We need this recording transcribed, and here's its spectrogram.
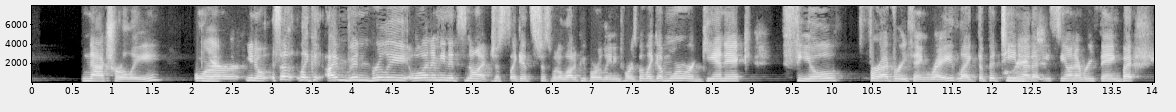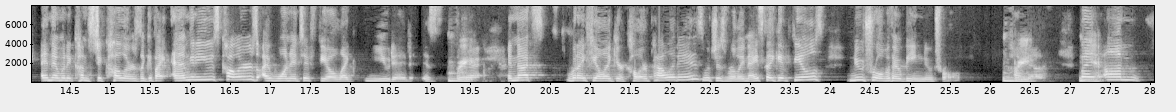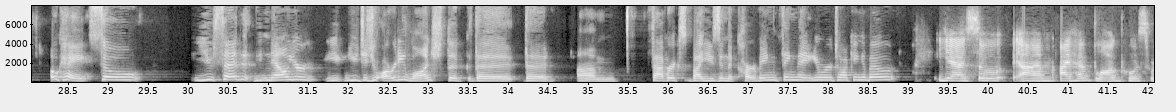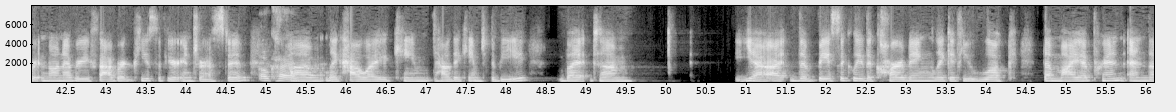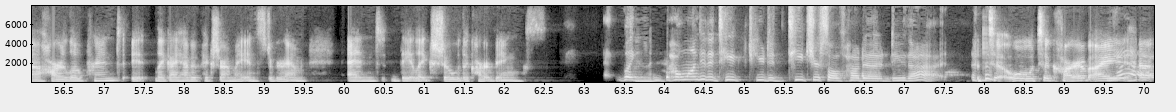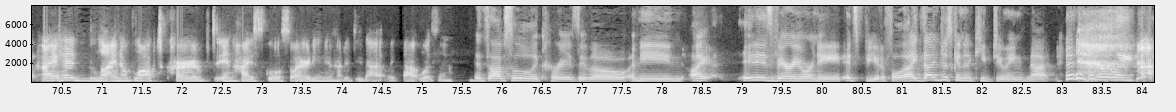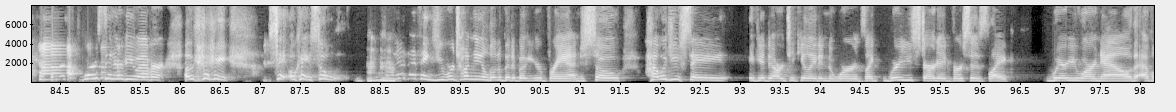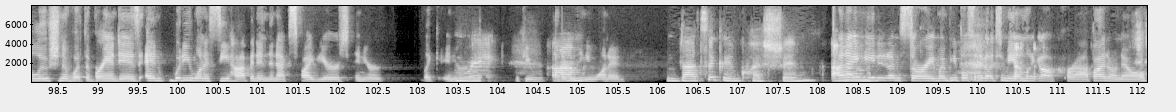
naturally or yeah. you know so like i've been really well and i mean it's not just like it's just what a lot of people are leaning towards but like a more organic feel for everything right like the patina right. that you see on everything but and then when it comes to colors like if i am going to use colors i want it to feel like muted is right and that's what i feel like your color palette is which is really nice. Like it feels neutral without being neutral. Right. Of. but yeah. um okay so you said now you're you, you, did you already launch the the the um, fabrics by using the carving thing that you were talking about? Yeah so um, i have blog posts written on every fabric piece if you're interested. Okay. Um, like how i came how they came to be. But um, yeah I, the basically the carving like if you look the maya print and the harlow print it like i have a picture on my instagram and they like show the carvings. Like, how long did it take you to teach yourself how to do that? to oh to carve i yeah. ha, i had lino blocked carved in high school so i already knew how to do that like that wasn't it's absolutely crazy though i mean i it is very ornate. It's beautiful. I, am just going to keep doing that. really, worst interview ever. Okay, say okay. So one of the things you were talking a little bit about your brand. So how would you say if you had to articulate into words like where you started versus like where you are now, the evolution of what the brand is, and what do you want to see happen in the next five years in your like in your right. if you had everything um, you wanted. That's a good question. Um, and I um, hate it. I'm sorry. When people say that to me, I'm like, oh crap, I don't know.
